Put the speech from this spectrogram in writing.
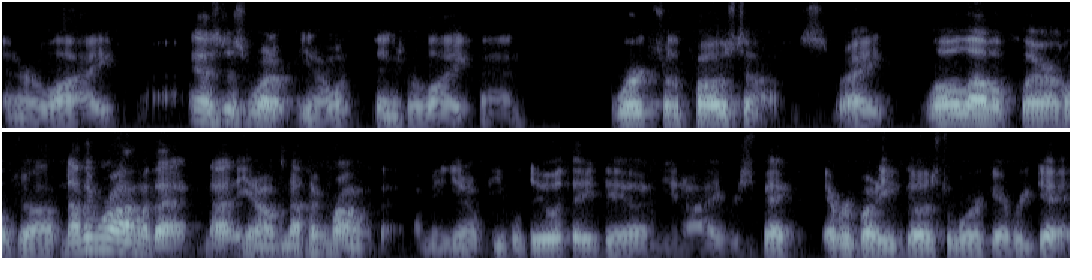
in her life. That's just what you know what things were like then. Worked for the post office, right? low level clerical job. Nothing wrong with that. Not, you know, nothing wrong with that. I mean, you know, people do what they do, and you know, I respect everybody who goes to work every day,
